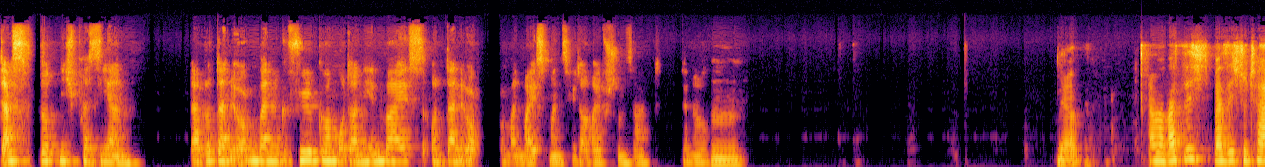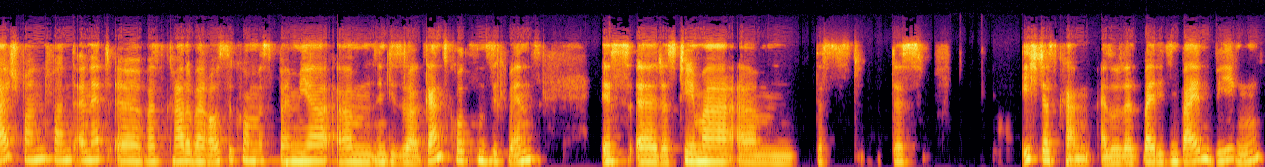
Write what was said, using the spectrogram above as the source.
das wird nicht passieren. Da wird dann irgendwann ein Gefühl kommen oder ein Hinweis und dann irgendwann weiß man es, wie der Ralf schon sagt. Genau. Mhm. Ja. Aber was ich, was ich total spannend fand, Annette, äh, was gerade bei rausgekommen ist bei mir ähm, in dieser ganz kurzen Sequenz, ist äh, das Thema, ähm, das, das ich das kann. Also das, bei diesen beiden Wegen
